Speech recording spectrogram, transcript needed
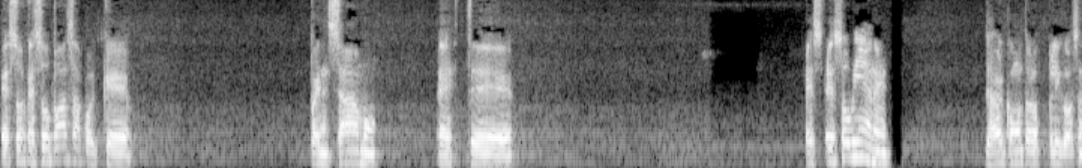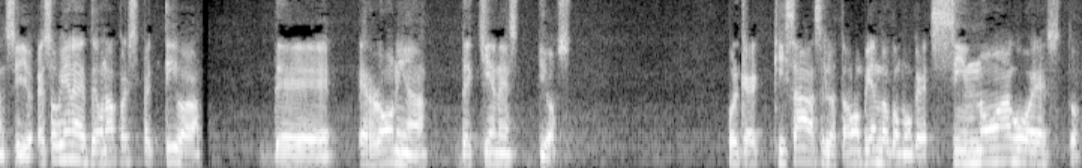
Eso, eso pasa porque pensamos, este, es, eso viene, déjame ver cómo te lo explico sencillo, eso viene desde una perspectiva de errónea de quién es Dios. Porque quizás lo estamos viendo como que si no hago esto,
